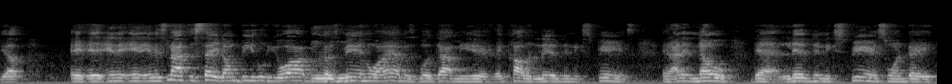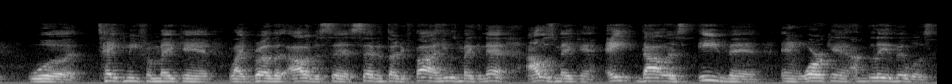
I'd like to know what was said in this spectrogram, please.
Yep. And, and, and, it's not to say don't be who you are because Mhm. being who I am is what got me here. They call it lived in experience. And I didn't know that lived in experience one day would take me from making, like brother Oliver said, seven thirty five. He was making that. I was making eight dollars even and working. I believe it was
